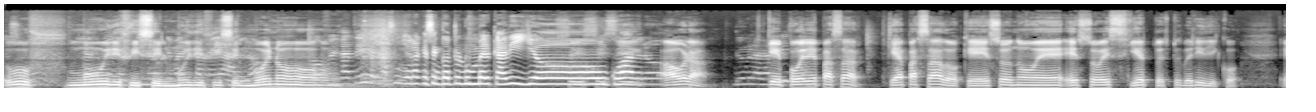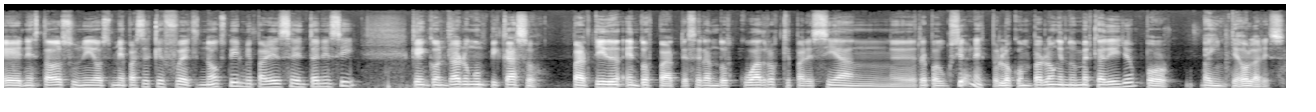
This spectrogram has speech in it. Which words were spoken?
Uf, muy difícil, muy difícil. Bueno. fíjate, la señora que se encontró en un mercadillo, un cuadro. Ahora, ¿qué puede pasar? ¿Qué ha pasado? Que eso no es, eso es cierto, esto es verídico. En Estados Unidos, me parece que fue Knoxville, me parece, en Tennessee, que encontraron un Picasso partido en dos partes. Eran dos cuadros que parecían eh, reproducciones, pero lo compraron en un mercadillo por 20 dólares.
